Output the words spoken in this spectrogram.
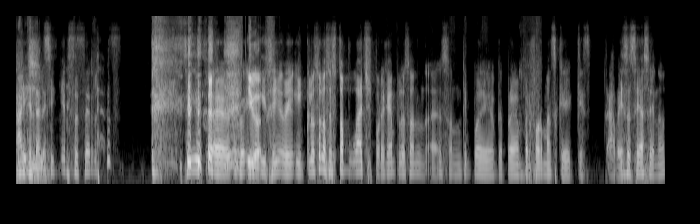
Ángel, dale. Si quieres hacerlas. Sí, eh, eh, incluso los stopwatch, por ejemplo, son, eh, son un tipo de, prueba en performance que, que, a veces se hace, ¿no?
